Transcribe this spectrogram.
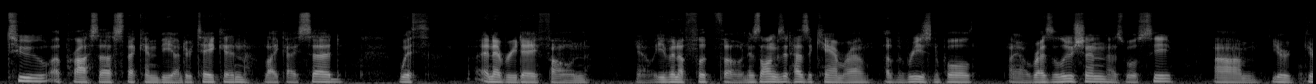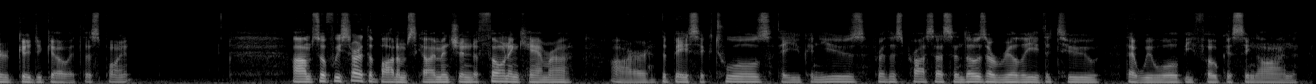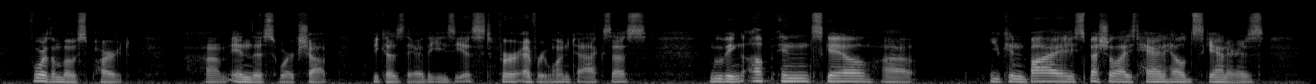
to a process that can be undertaken, like I said, with an everyday phone, you know, even a flip phone, as long as it has a camera of reasonable you know, resolution, as we'll see, um, you're you're good to go at this point. Um, so if we start at the bottom scale, I mentioned a phone and camera are the basic tools that you can use for this process, and those are really the two that we will be focusing on for the most part um, in this workshop because they are the easiest for everyone to access. Moving up in scale, uh, you can buy specialized handheld scanners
